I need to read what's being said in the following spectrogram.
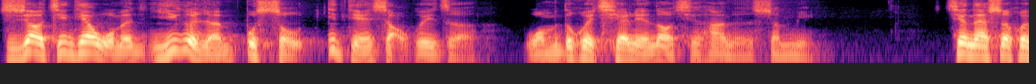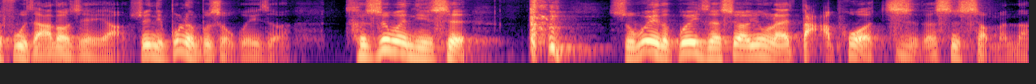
只要今天我们一个人不守一点小规则，我们都会牵连到其他人的生命。现代社会复杂到这样，所以你不能不守规则。可是问题是，所谓的规则是要用来打破，指的是什么呢？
